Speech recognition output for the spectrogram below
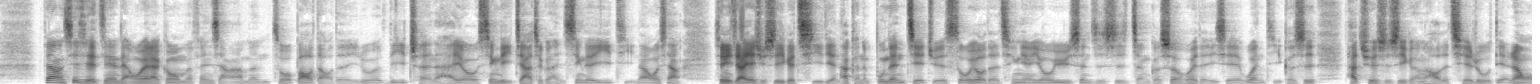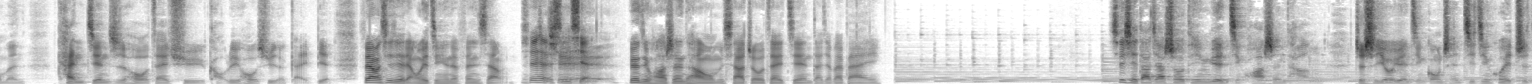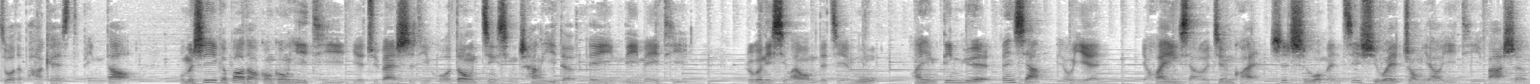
非常谢谢今天两位来跟我们分享他们做报道的一路历程，还有心理家这个很新的议题。那我想心理家也许是一个起点，它可能不能解决所有的青年忧郁，甚至是整个社会的一些问题，可是它确实是一个很好的切入点，让我们。看见之后再去考虑后续的改变。非常谢谢两位今天的分享，谢谢谢谢。愿景花生堂，我们下周再见，大家拜拜。谢谢大家收听愿景花生堂，这是由愿景工程基金会制作的 Podcast 频道。我们是一个报道公共议题，也举办实体活动进行倡议的非营利媒体。如果你喜欢我们的节目，欢迎订阅、分享、留言。欢迎小额捐款支持我们继续为重要议题发声。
